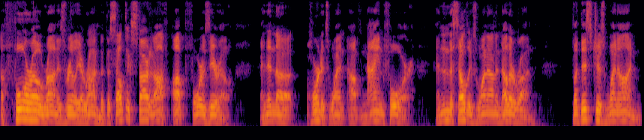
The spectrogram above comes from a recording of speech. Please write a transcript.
a 4-0 run is really a run, but the Celtics started off up 4-0. And then the Hornets went up 9-4. And then the Celtics went on another run. But this just went on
